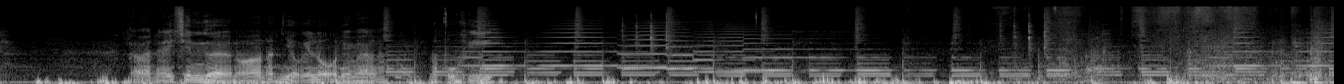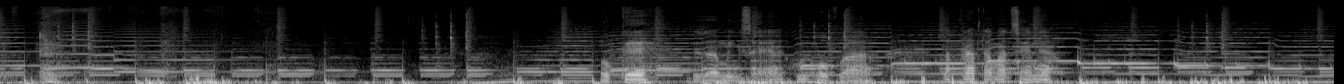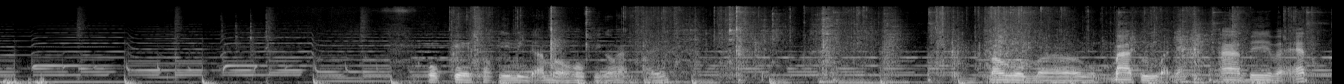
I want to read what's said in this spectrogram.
các bạn thấy trên người nó rất nhiều cái lỗ để mà lắp lắp vũ khí. Sẽ khui hộp và lắp ráp cho các bạn xem nha. Ok sau khi mình đã mở hộp thì các bạn thấy bao gồm ờ, uh, 3 túi các bạn nhé. A, B và S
